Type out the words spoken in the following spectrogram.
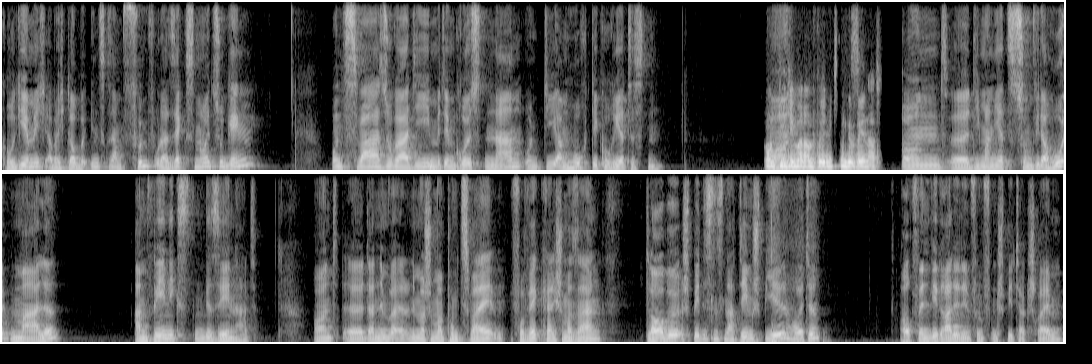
korrigiere mich, aber ich glaube insgesamt fünf oder sechs Neuzugängen und zwar sogar die hm. mit dem größten Namen und die am hochdekoriertesten. Und, und die, die man am wenigsten gesehen hat. Und äh, die man jetzt zum wiederholten Male am wenigsten gesehen hat. Und äh, dann nehmen wir, nehmen wir schon mal Punkt 2 vorweg, kann ich schon mal sagen. Ich glaube, spätestens nach dem Spiel heute, auch wenn wir gerade den fünften Spieltag schreiben,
